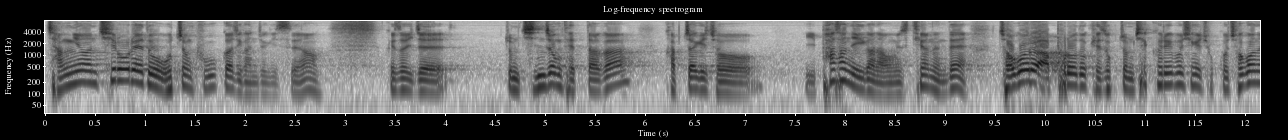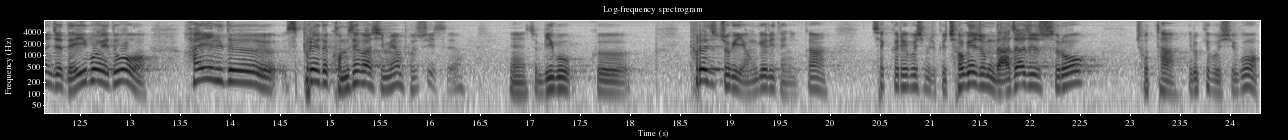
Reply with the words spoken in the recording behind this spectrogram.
작년 7월에도 5.99까지 간 적이 있어요. 그래서 이제 좀 진정됐다가 갑자기 저 이 파산 얘기가 나오면서 튀었는데 저거를 앞으로도 계속 좀 체크를 해보시는 게 좋고 저거는 이제 네이버에도 하이힐드 스프레드 검색하시면 볼 수 있어요. 예, 저 미국 그 프레드 쪽에 연결이 되니까 체크를 해보시면 좋겠고 저게 좀 낮아질수록 좋다 이렇게 보시고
